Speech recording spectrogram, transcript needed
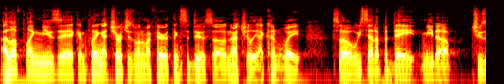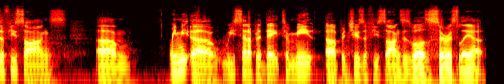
I love playing music, and playing at church is one of my favorite things to do. So naturally, I couldn't wait. So we set up a date, meet up, choose a few songs. Um, we meet. Uh, we set up a date to meet up and choose a few songs as well as a service layout.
